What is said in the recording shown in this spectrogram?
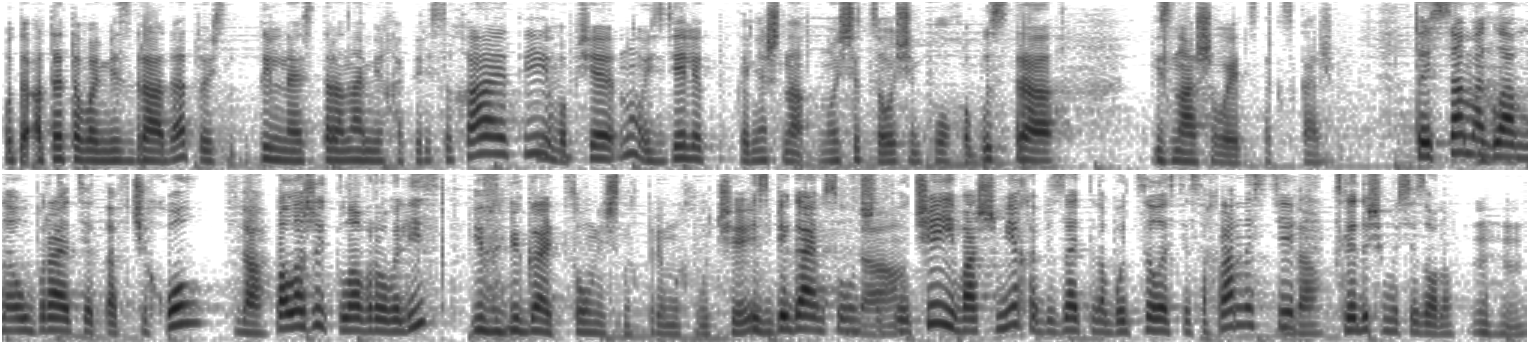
Вот от этого мездра, да, то есть тыльная сторона меха пересыхает, и угу. вообще, ну, изделие, конечно, носится очень плохо, быстро изнашивается, так скажем. То есть самое главное убрать это в чехол, да. положить лавровый лист. Избегать солнечных прямых лучей. Избегаем солнечных да. лучей, и ваш мех обязательно будет целости и сохранности да. к следующему сезону. Угу.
